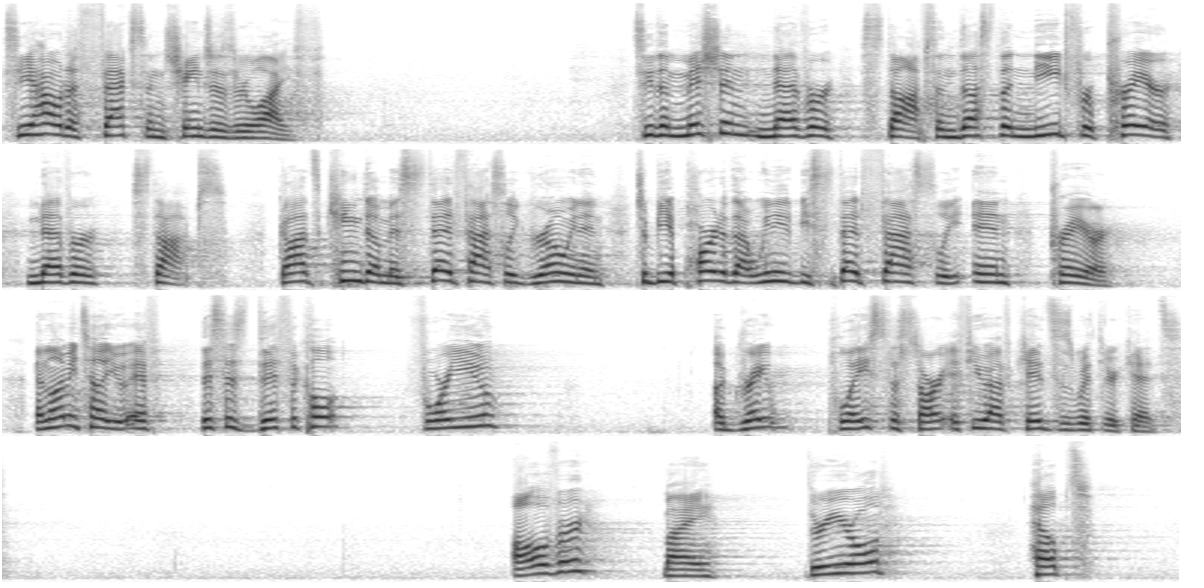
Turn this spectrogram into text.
See how it affects and changes your life. See, the mission never stops, and thus the need for prayer never stops. God's kingdom is steadfastly growing, and to be a part of that, we need to be steadfastly in prayer. And let me tell you, if this is difficult for you, a great place to start if you have kids is with your kids. Oliver, my three year old, helped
